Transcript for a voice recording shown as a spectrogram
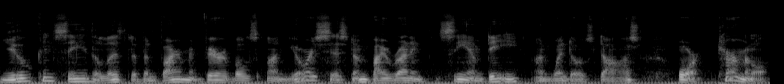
You can see the list of environment variables on your system by running CMD on Windows DOS or Terminal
